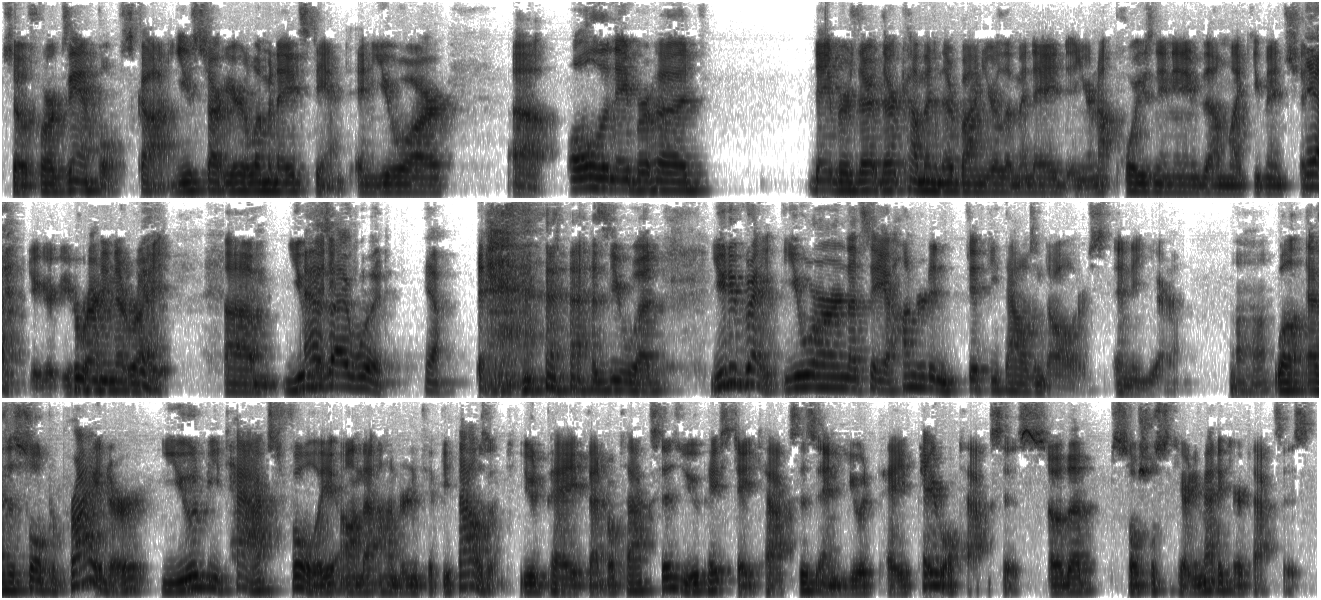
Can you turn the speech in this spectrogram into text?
So, for example, Scott, you start your lemonade stand and you are uh, all the neighborhood neighbors, they're, they're coming and they're buying your lemonade and you're not poisoning any of them, like you mentioned. Yeah. You're, you're running it right. Yeah. Um, you As I would. Yeah. as you would. You do great. You earn, let's say, $150,000 in a year. Uh-huh. Well, as a sole proprietor, you would be taxed fully on that 150,000. You'd pay federal taxes, you would pay state taxes, and you would pay payroll taxes, so the Social Security, Medicare taxes.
